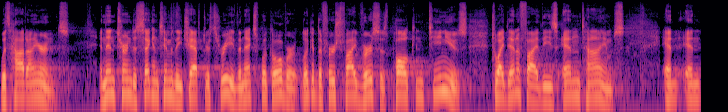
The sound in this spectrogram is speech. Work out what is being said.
with hot irons and then turn to 2 Timothy chapter 3, the next book over. Look at the first five verses. Paul continues to identify these end times. And, and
